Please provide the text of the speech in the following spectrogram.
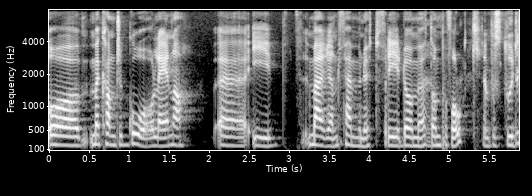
Og vi kan ikke gå alene eh, i mer enn fem minutter, Fordi da møter han på folk. Men på Stord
